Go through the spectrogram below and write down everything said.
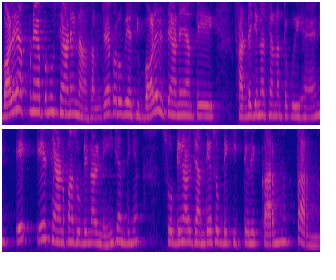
ਬਾਲੇ ਆਪਣੇ ਆਪ ਨੂੰ ਸਿਆਣੇ ਨਾ ਸਮਝਿਆ ਕਰੋ ਵੀ ਅਸੀਂ ਬਾਲੇ ਸਿਆਣੇ ਆ ਤੇ ਸਾਡੇ ਜਿੰਨਾ ਸਿਆਣਾ ਤਾਂ ਕੋਈ ਹੈ ਨਹੀਂ। ਇਹ ਇਹ ਸਿਆਣਫਾਂ ਤੁਹਾਡੇ ਨਾਲ ਨਹੀਂ ਜਾਂਦੀਆਂ। ਤੁਹਾਡੇ ਨਾਲ ਜਾਂਦੇ ਆ ਤੁਹਾਡੇ ਕੀਤੇ ਹੋਏ ਕਰਮ, ਧਰਮ।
